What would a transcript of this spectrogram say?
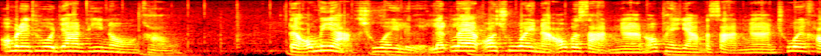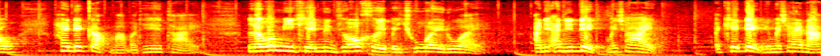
อ้อไม่ได้โทษญาติพี่น้องเขา แต่อ้อไม่อยากช่วยเลย แรกๆอ้อช่วยนะอ้อประสานงานอ้อพยายามประสานงานช่วยเขาให้ได้กลับมาประเทศไทย แล้วก็มีเคสหนึ่งที่อ้อเคยไปช่วยด้วย อันนี้อันนี้เด็กไม่ใช่ไอเคสเด็กนี่ไม่ใช่นะ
